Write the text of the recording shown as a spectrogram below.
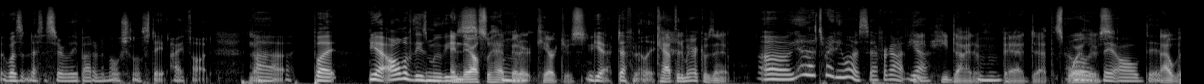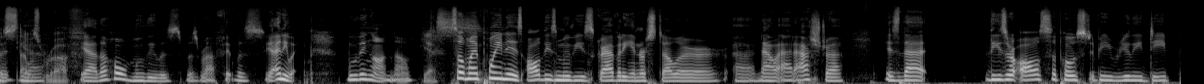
It wasn't necessarily about an emotional state, I thought. No. Uh, but yeah, all of these movies. and they also had Mhm. better characters. Yeah, definitely. Captain America was in it. Uh, yeah, that's right. He was. I forgot. He, Yeah. he died of Mhm. bad death. Oh, Spoilers. they all did. that was that was rough. Yeah, the whole movie was was rough. It was. Yeah. Anyway, moving on though. Yes. So my point is, all these movies, Gravity, Interstellar, uh, now Ad Astra, is that these are all supposed to be really deep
